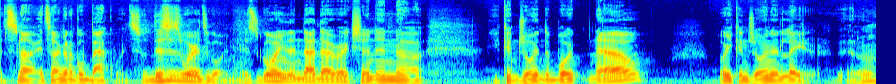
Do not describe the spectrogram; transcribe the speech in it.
it's not. It's not gonna go backwards. So this is where it's going. It's going in that direction, and uh, you can join the boat now, or you can join it later. You know,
